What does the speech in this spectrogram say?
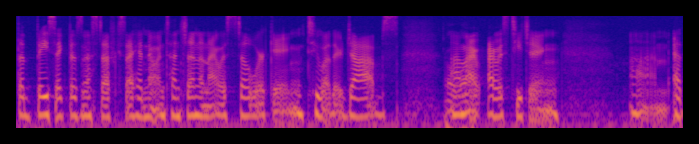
the basic business stuff because I had no intention and I was still working two other jobs. Oh, um, wow. I, I was teaching um, at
